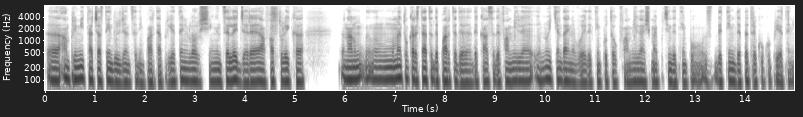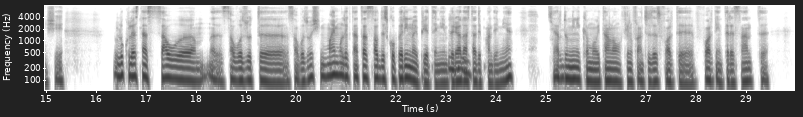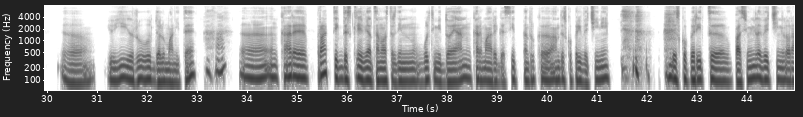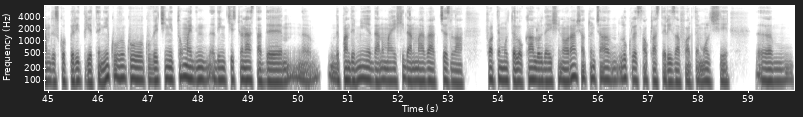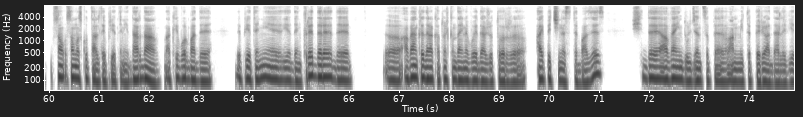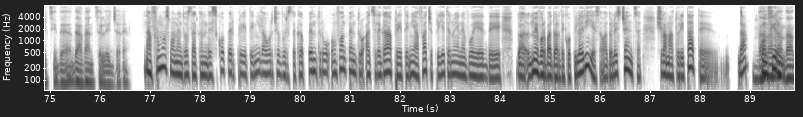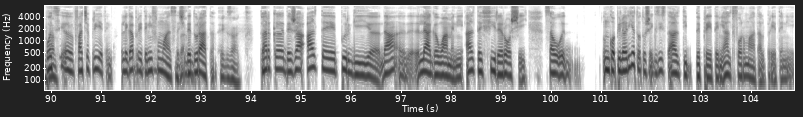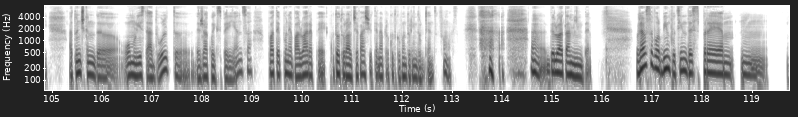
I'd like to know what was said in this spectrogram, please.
uh, am primit această indulgență din partea prietenilor și înțelegere a faptului că în, anum, în momentul în care stai atât departe de, de casă, de familie, în weekend ai nevoie de timpul tău cu familia și mai puțin de, timpul, de timp de petrecut cu prietenii. Și lucrurile astea s-au, uh, s-au, văzut, uh, s-au văzut și mai mult decât atât s-au descoperit noi prietenii în perioada Mhm. asta de pandemie. Chiar duminică mă uitam la un film francezesc foarte, foarte interesant, uh, Yui Ru de l'Humanité, Aha. uh, în care practic descrie viața noastră din ultimii doi ani, în care m-am regăsit pentru că am descoperit vecinii, am descoperit uh, pasiunile vecinilor, am descoperit prietenii cu, cu, cu vecinii, tocmai din, din chestiunea asta de, uh, de pandemie, de a nu mai ieși, de a nu mai avea acces la foarte multe localuri, de a ieși în oraș și atunci lucrurile s-au clusterizat foarte mult și uh, s-au, s-au născut alte prietenii. Dar da, dacă e vorba de, de prietenie, e de încredere, de uh, avea încrederea că atunci când ai nevoie de ajutor, uh, ai pe cine să te bazezi și de a avea indulgență pe anumite perioade ale vieții, de, de a avea înțelegere. Da, frumos momentul ăsta când descoperi prietenii la orice vârstă, că pentru, în fond pentru a-ți lega prietenia, a face prieten, nu e nevoie de, doar, nu e vorba doar de copilărie sau adolescență și la maturitate, da? Da, Confirm, da, da, da, poți da. face prieteni, lega prietenii frumoase Da. și de durată. Exact. Doar că deja alte pârghii, da, leagă oamenii, alte fire roșii sau în copilărie totuși există alt tip de prieteni, alt format al prieteniei. Atunci când uh, omul este adult, uh, deja cu experiență, poate pune valoare pe cu totul altceva și uite, mi-a plăcut cuvântul indulgență. Frumos. de luat aminte. Vreau să vorbim puțin despre m-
